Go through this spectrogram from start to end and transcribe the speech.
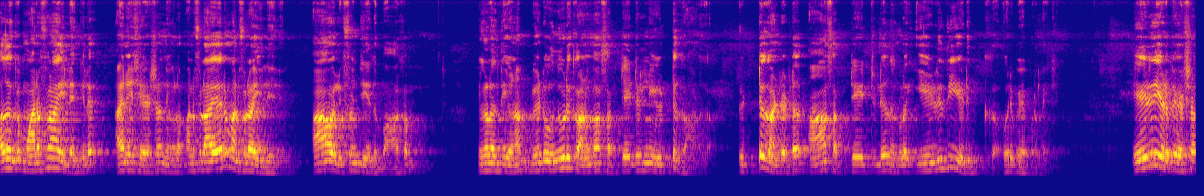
അത് നിങ്ങൾക്ക് മനസ്സിലായില്ലെങ്കിൽ അതിനുശേഷം നിങ്ങൾ മനസ്സിലായാലും മനസ്സിലായില്ലേലും ആ ലിസൺ ചെയ്ത ഭാഗം നിങ്ങൾ എന്ത് ചെയ്യണം? വീണ്ടും ഒന്നുകൂടി കാണുമ്പോൾ സബ് ടൈറ്റിലിനെ ഇട്ട് കാണുക. ഇട്ട് കണ്ടിട്ട് ആ സബ് ടൈറ്റിൽ നിങ്ങൾ എഴുതിയെടുക്കുക ഒരു പേപ്പറിലേക്ക് എഴുതിയെടുത്ത ശേഷം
